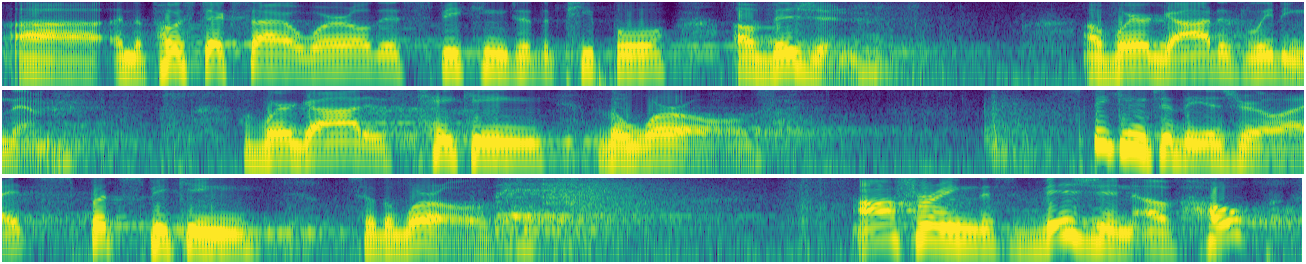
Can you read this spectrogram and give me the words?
uh, in the post exile world, is speaking to the people a vision of where God is leading them, of where God is taking the world speaking to the Israelites, but speaking to the world. Offering this vision of hope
